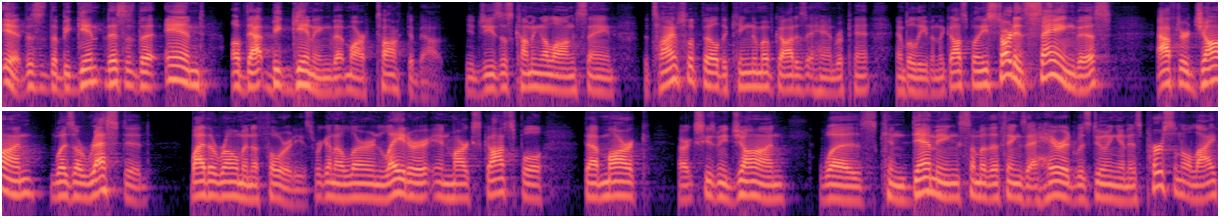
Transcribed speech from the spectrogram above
it. This is the begin this is the end of that beginning that Mark talked about. Jesus coming along saying, The time's fulfilled, the kingdom of God is at hand. Repent and believe in the gospel. And he started saying this after John was arrested by the Roman authorities. We're going to learn later in Mark's gospel that Mark, or excuse me, John was condemning some of the things that Herod was doing in his personal life.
